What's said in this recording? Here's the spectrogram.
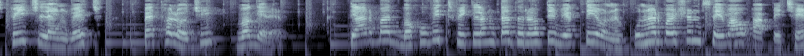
speech language pathology વગેરે. ત્યારબાદ બહુવિધ વિકલાંગતા ધરાવતી વ્યક્તિઓને પુનર્વસન સેવાઓ આપે છે.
